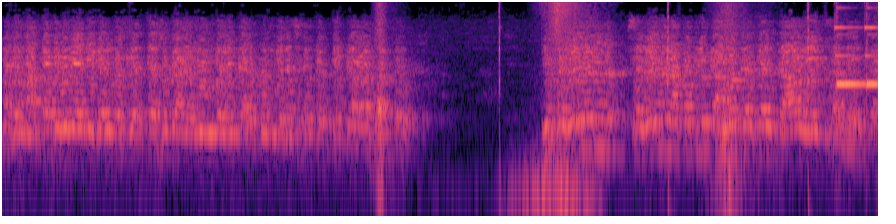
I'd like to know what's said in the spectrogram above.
माझ्या माता भगिनी या ठिकाणी बसल्या त्या सुद्धा हळूहळू कारकून घेण्यासाठी प्रत्येक गावात जातो हे सगळेजण सगळेजण आपापली कामं करतात गाव एक झालंय.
